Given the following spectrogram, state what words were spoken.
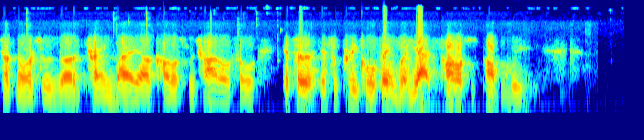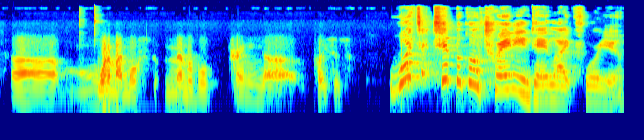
Chuck Norris was uh, trained by uh, Carlos Machado. So it's a it's a pretty cool thing. But yeah, Carlos is probably uh, one of my most memorable training uh, places. What's a typical training day like for you?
